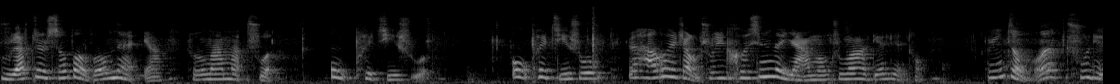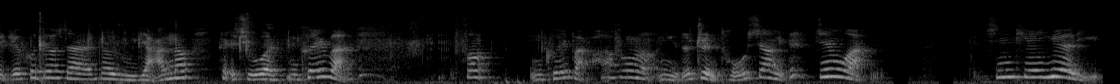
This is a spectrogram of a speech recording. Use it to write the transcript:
乳牙就是小宝宝奶呀。”猪妈妈说。“哦。”佩奇说。“哦。”佩奇说，“这还会长出一颗新的牙吗？”猪妈妈点点头。“你怎么处理这颗掉下来的乳牙呢？”佩奇问。“你可以把放。”你可以把它放到你的枕头下面。今晚、今天夜里，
